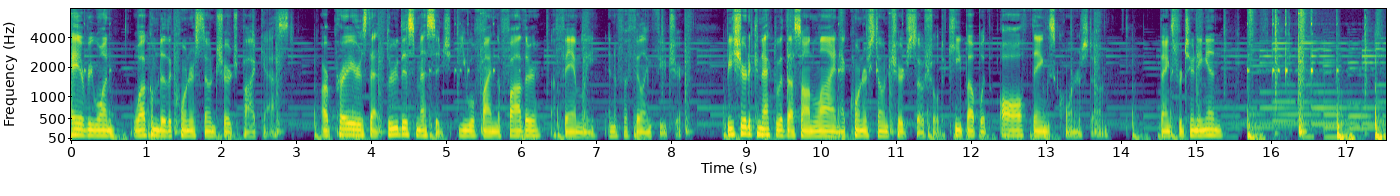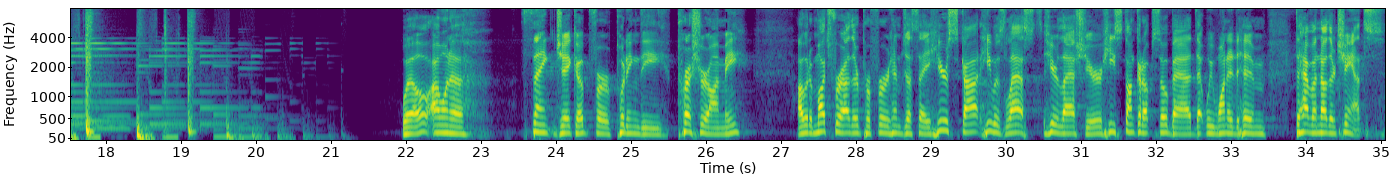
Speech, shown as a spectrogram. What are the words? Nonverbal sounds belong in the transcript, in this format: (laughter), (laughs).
Hey everyone, welcome to the Cornerstone Church podcast. Our prayer is that through this message, you will find the Father, a family, and a fulfilling future. Be sure to connect with us online at Cornerstone Church Social to keep up with all things Cornerstone. Thanks for tuning in. Well, I want to thank Jacob for putting the pressure on me I would have much rather preferred him just say, Here's Scott. He was last here last year. He stunk it up so bad that we wanted him to have another chance.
